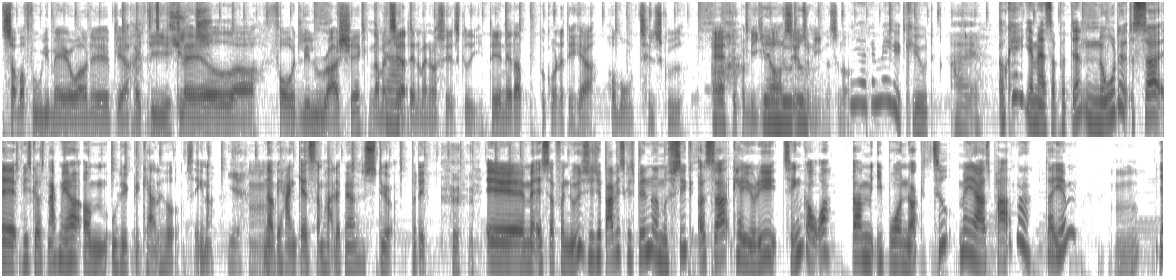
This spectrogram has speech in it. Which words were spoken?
sommerfugle i maverne, bliver rigtig glade og får et lille rush, ikke? når man Ja. ser den, man er forelsket i. Det er netop på grund af det her hormontilskud af Åh, dopamin og nuttet. serotonin og sådan noget. Ja, det er mega cute. Ej. Okay, jamen altså på den note, så øh, vi skal jo snakke mere om ulykkelig kærlighed senere, Ja. Mm. når vi har en gæst, som har lidt mere styr på det. øhm, så for nu synes jeg bare, vi skal spille noget musik, og så kan I jo lige tænke over, om I bruger nok tid med jeres partner derhjemme. Mm. Ja,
